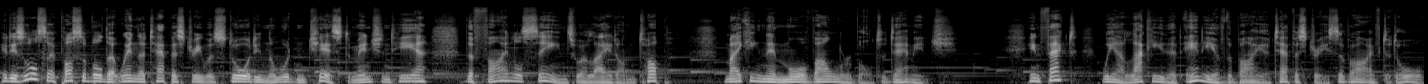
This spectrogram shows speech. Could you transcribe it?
It is also possible that when the tapestry was stored in the wooden chest mentioned here, the final scenes were laid on top making them more vulnerable to damage. In fact, we are lucky that any of the Bayeux tapestry survived at all.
